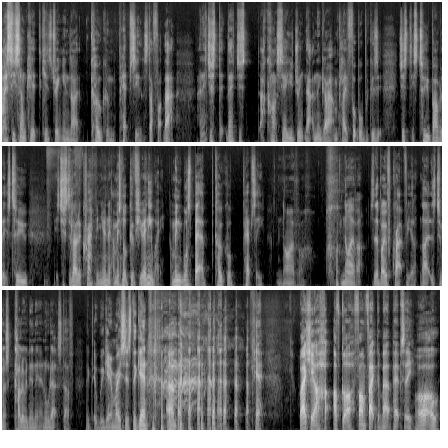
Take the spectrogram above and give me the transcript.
I see some kid, kids drinking like Coke and Pepsi and stuff like that, and it just they're just I can't see how you drink that and then go out and play football because it just it's too bubbly, it's too it's just a load of crap in you, isn't it? I mean, it's not good for you anyway. I mean, what's better, Coke or Pepsi? Neither. Neither. So they're both crap for you. Like there's too much colouring in it and all that stuff. Like, We're getting racist again. Um, Yeah. Well, actually, I, I've got a fun fact about Pepsi. oh,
